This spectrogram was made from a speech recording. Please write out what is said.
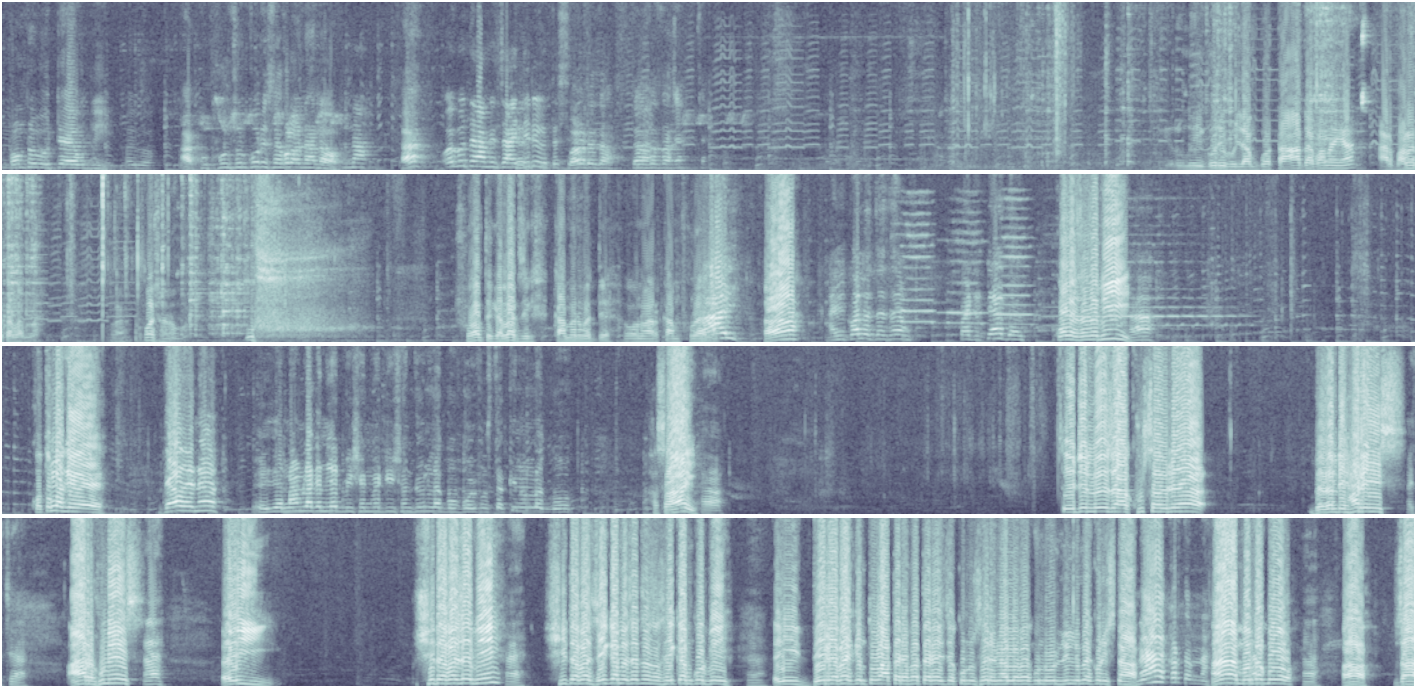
টমটম ওইটা উঠবি। আর ফোন ফোন করিস এখন না না। না। হ্যাঁ? ওই বলতে আমি যাই দেরি হইতেছে। পালাটা যা যা যা, যা। যা যা। এরকম এই করে বললাম গোটা আদা বানাইয়া আর না। পয়সা উফ। সকাল থেকে লাগছে কামের মধ্যে ওনার কাম ফুরায় না। ভাই হ্যাঁ? আমি কলেজে যাবি? হ্যাঁ। কত লাগে? দাও এনে এই যে নাম লাগে এডমিশন মেডিসন দিন লাগবো বই পুস্তক কিনুন লাগবো। হাসাই হ্যাঁ। তো এটি লয়ে যা খুচা হইরা বেজালটি হারিস আচ্ছা। আর শুনিস হ্যাঁ এই সীতাবাই যাবি? হ্যাঁ সীতাবাই যে কামে যেতেছ সেই কাম করবি। এই দেরে ভাই কিন্তু আতারে ফাতারে যে কোনো ছেড়ে না লগে কোনো লিলিমে করিস না। না করতাম না। হ্যাঁ মন থাকব। হ্যাঁ যা।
